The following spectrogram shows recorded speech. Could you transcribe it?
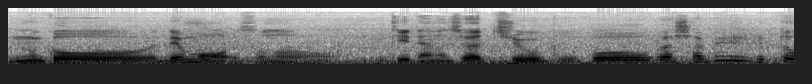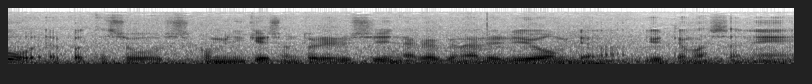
向こうでもその聞いた話は中国語が喋れるとやっぱ多少コミュニケーション取れるし仲良くなれるよみたいな言ってましたね、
